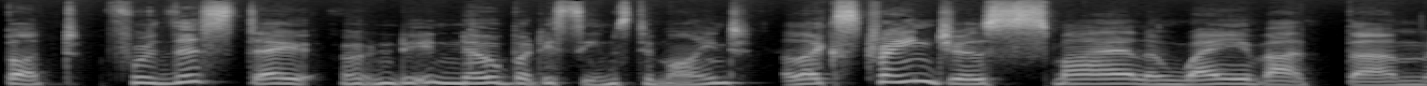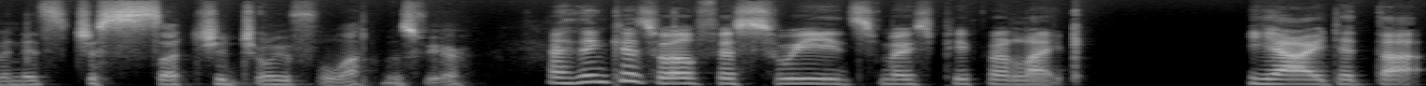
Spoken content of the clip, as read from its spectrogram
But for this day only, nobody seems to mind. Like strangers smile and wave at them, and it's just such a joyful atmosphere. I think as well for Swedes, most people are like, yeah, I did that,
